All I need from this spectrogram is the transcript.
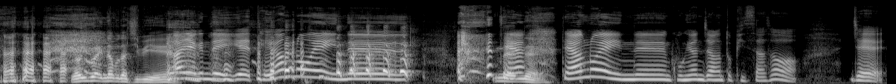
여유가 있나 보다 집이. 아니 근데 이게 대학로에 있는 네, 대학, 네. 대학로에 있는 공연장은 또 비싸서 이제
